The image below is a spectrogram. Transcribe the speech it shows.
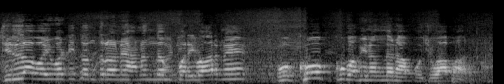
જિલ્લા વહીવટી તંત્ર અને આનંદમ પરિવારને હું ખૂબ ખૂબ અભિનંદન આપું છું. આભાર.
